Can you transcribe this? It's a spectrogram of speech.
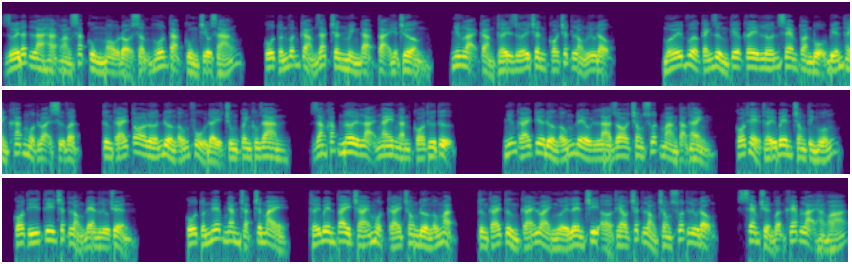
Dưới đất là hạt hoàng sắc cùng màu đỏ sậm hôn tạp cùng chiếu sáng, cố tuấn vẫn cảm giác chân mình đạp tại hiện trường, nhưng lại cảm thấy dưới chân có chất lỏng lưu động mới vừa cánh rừng kia cây lớn xem toàn bộ biến thành khác một loại sự vật, từng cái to lớn đường ống phủ đầy chung quanh không gian, giang khắp nơi lại ngay ngắn có thứ tự. Những cái kia đường ống đều là do trong suốt màng tạo thành, có thể thấy bên trong tình huống, có tí ti chất lỏng đen lưu chuyển. Cố tuấn nếp nhăn chặt chân mày, thấy bên tay trái một cái trong đường ống mặt, từng cái từng cái loài người lên chi ở theo chất lỏng trong suốt lưu động, xem chuyển vận khép lại hàng hóa.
